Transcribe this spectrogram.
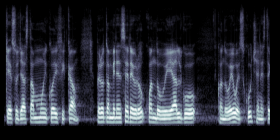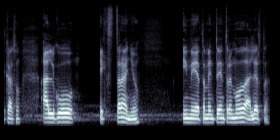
que eso ya está muy codificado. Pero también el cerebro cuando ve algo, cuando ve o escucha en este caso, algo extraño, inmediatamente entra en modo de alerta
